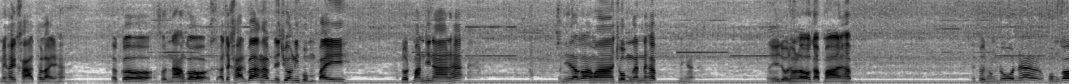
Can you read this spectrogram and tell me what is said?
ไม่ค่อยขาดเท่าไหร่ฮะแล้วก็ส่วนน้ำก็อาจจะขาดบ้างครับ ในช่วงที่ผมไปรถมันที่นานะฮะวันนี้เราก็มาชมกันนะครับนี่ฮะวันนี้โดนของเราก็กลับมานะครับ ในส่วนของโดนนะผมก็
